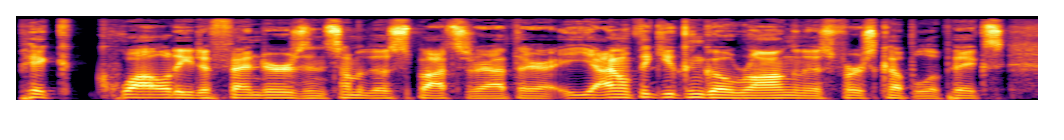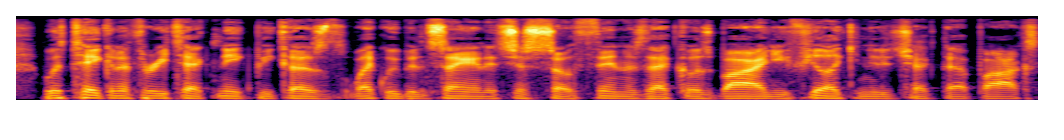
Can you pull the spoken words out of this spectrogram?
Pick quality defenders, and some of those spots that are out there. I don't think you can go wrong in those first couple of picks with taking a three technique because, like we've been saying, it's just so thin as that goes by, and you feel like you need to check that box.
